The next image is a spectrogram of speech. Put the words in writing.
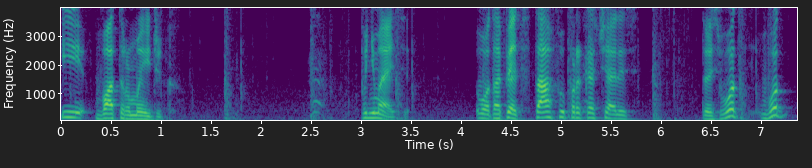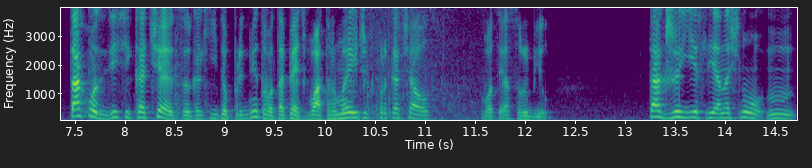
и water magic. Понимаете? Вот опять стафы прокачались. То есть вот, вот так вот здесь и качаются какие-то предметы. Вот опять water magic прокачался. Вот я срубил. Также, если я начну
